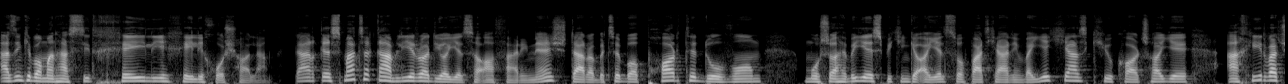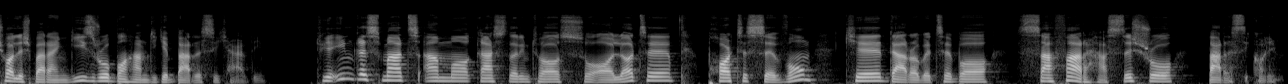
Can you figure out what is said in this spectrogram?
از اینکه با من هستید خیلی خیلی خوشحالم. در قسمت قبلی رادیو آیلتس آفرینش در رابطه با پارت دوم مصاحبه speaking آیلتس صحبت کردیم و یکی از cue card های اخیر و چالش برانگیز رو با همدیگه بررسی کردیم. توی این قسمت اما قصد داریم تا سوالات part سوم که در رابطه با سفر هستش رو بررسی کنیم.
